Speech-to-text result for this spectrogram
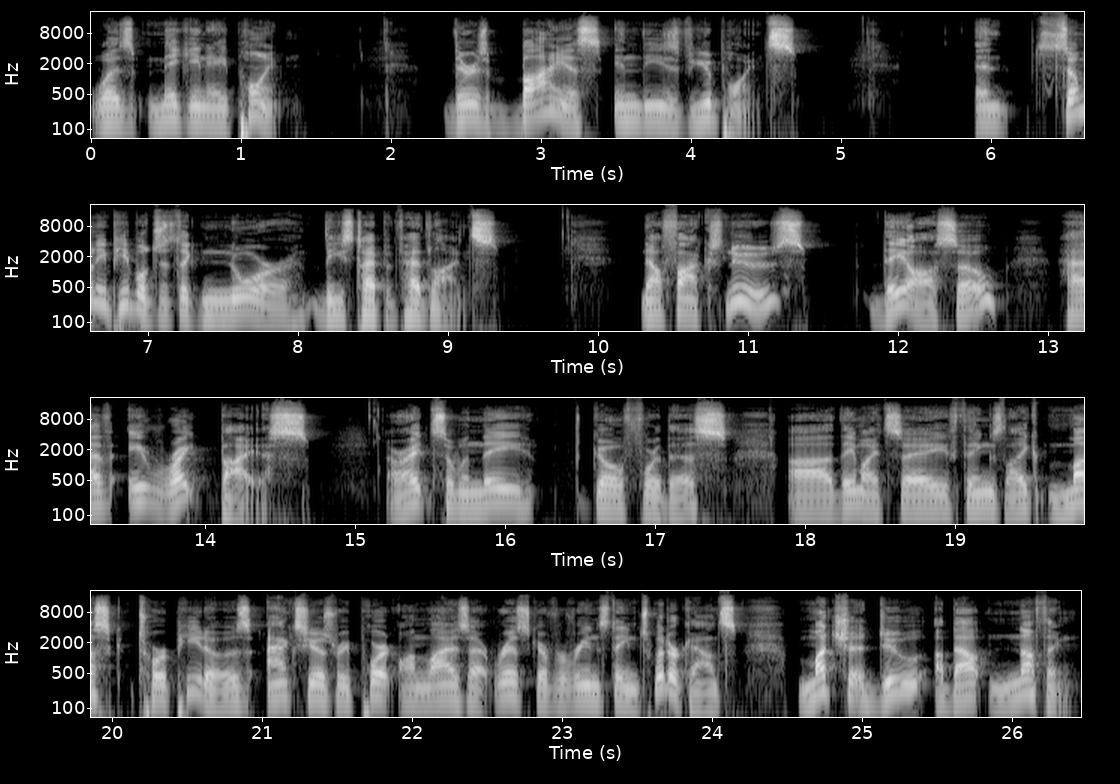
was making a point. There's bias in these viewpoints. And so many people just ignore these type of headlines. Now Fox News, they also have a right bias. All right, so when they go for this, uh, they might say things like Musk torpedoes Axios report on lives at risk over reinstating Twitter accounts. Much ado about nothing.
